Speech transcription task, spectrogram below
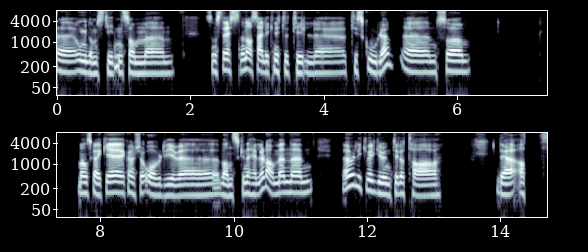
uh, ungdomstiden som, som, stressende, da, særlig knyttet til, til skole. så man skal ikke kanskje overdrive vanskene heller, da, men eh, det er jo likevel grunn til å ta det at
